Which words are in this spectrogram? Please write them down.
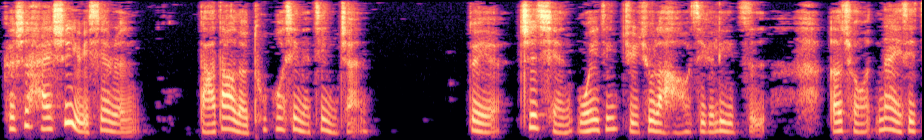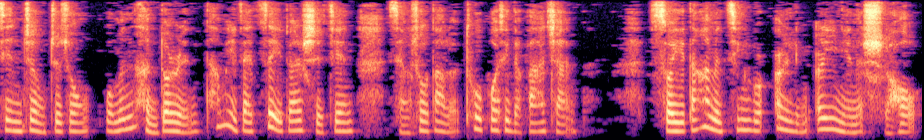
可是，还是有一些人达到了突破性的进展。对，之前我已经举出了好几个例子，而从那一些见证之中，我们很多人他们也在这一段时间享受到了突破性的发展。所以，当他们进入二零二一年的时候，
